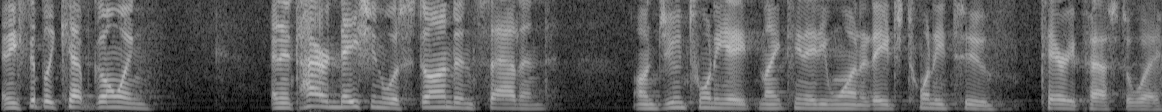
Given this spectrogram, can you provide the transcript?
And he simply kept going. An entire nation was stunned and saddened. On June 28, 1981, at age 22, Terry passed away.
